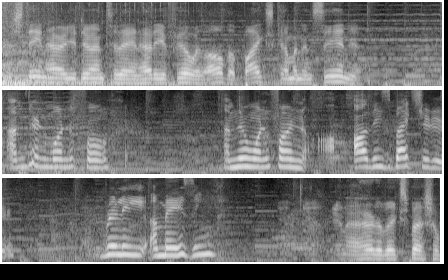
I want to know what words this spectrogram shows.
Christine, how are you doing today, and how do you feel with all the bikes coming and seeing you? I'm doing wonderful. I'm doing wonderful, and all these bikes are really amazing. And I heard a big special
